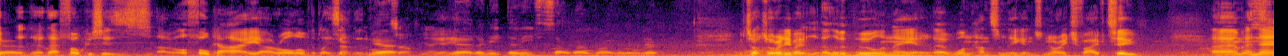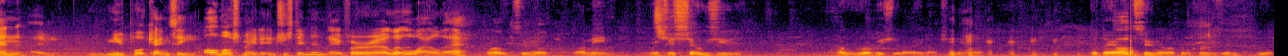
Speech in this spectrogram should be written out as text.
Yeah. Their, focuses uh, or foci are all over the place, aren't they? At the moment? Yeah. So, yeah, yeah, yeah, yeah. they need they need to settle down Brighton a little bit. We talked already about uh, Liverpool, and they uh, won handsomely against Norwich five two. Um, and then uh, Newport County almost made it interesting, didn't they, for a little while there? Well, two 0 I mean, it just shows you how rubbish United actually are. but they are two 0 up and cruising. Not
